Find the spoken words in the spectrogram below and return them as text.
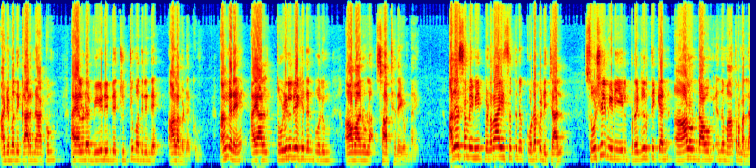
അഴിമതിക്കാരനാക്കും. അയാളുടെ വീടിന്റെ ചുറ്റുമതിലിന്റെ അളവെടുക്കും. അങ്ങനെ അയാൾ തൊഴിൽ രഹിതൻ പോലും ആവാനുള്ള സാധ്യതയുണ്ട് അതേസമയം ഈ പിണറായിസത്തിന് കുട പിടിച്ചാൽ സോഷ്യൽ മീഡിയയിൽ പ്രകീർത്തിക്കാൻ ആളുണ്ടാവും എന്ന് മാത്രമല്ല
